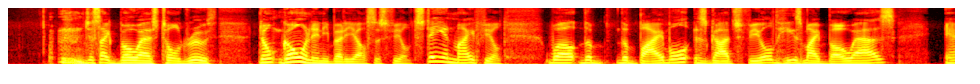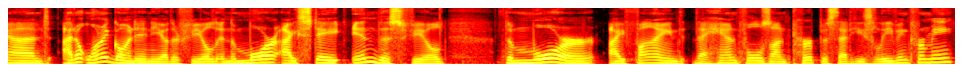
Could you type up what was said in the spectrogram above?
just like Boaz told Ruth, don't go in anybody else's field. Stay in my field. Well, the the Bible is God's field. He's my Boaz, and I don't want to go into any other field. And the more I stay in this field, the more I find the handfuls on purpose that he's leaving for me.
